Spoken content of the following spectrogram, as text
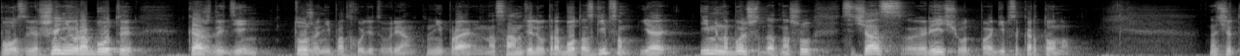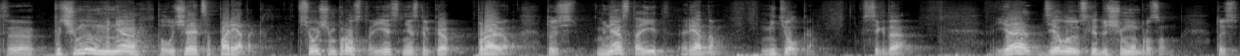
по завершению работы каждый день. Тоже не подходит вариант, неправильно. На самом деле вот работа с гипсом, я именно больше отношу сейчас э, речь вот по гипсокартону. Значит, э, почему у меня получается порядок? Все очень просто, есть несколько правил. То есть у меня стоит рядом метелка, всегда я делаю следующим образом. То есть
